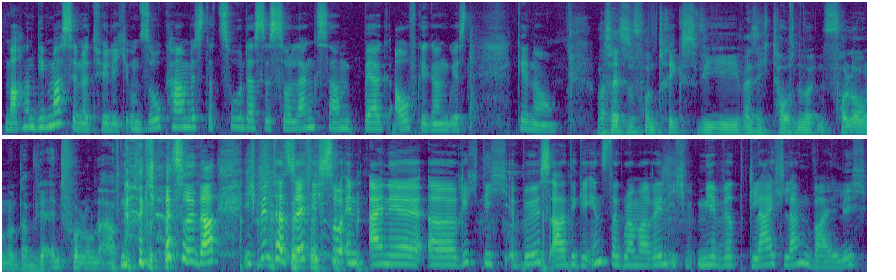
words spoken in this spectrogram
machen die Masse natürlich. Und so kam es dazu, dass es so langsam bergauf gegangen ist. Genau. Was hältst du von Tricks wie, weiß ich, 1000 Leuten followen und dann wieder entfollowen abends? Also da, ich bin tatsächlich so in eine äh, richtig bösartige Instagrammerin. Ich, mir wird gleich langweilig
